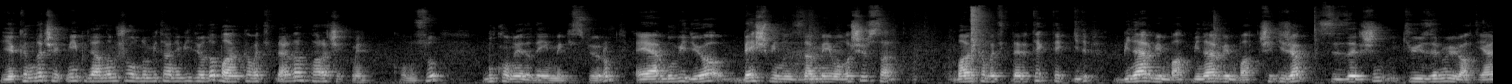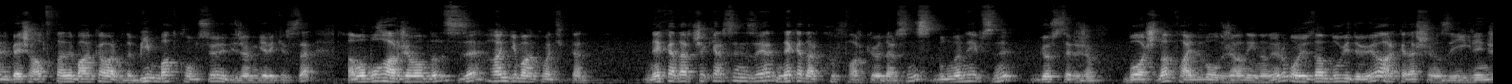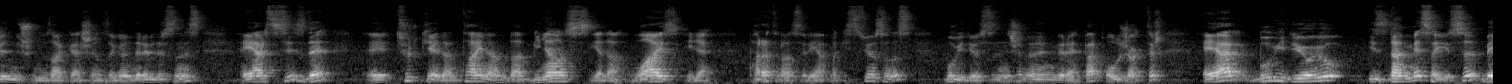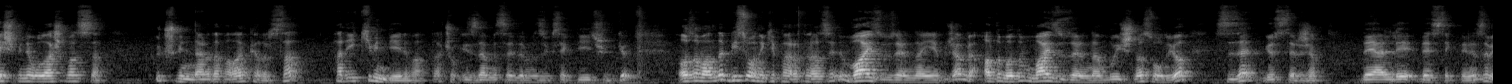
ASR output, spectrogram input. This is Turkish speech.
yakında çekmeyi planlamış olduğum bir tane videoda bankamatiklerden para çekme konusu. Bu konuya da değinmek istiyorum. Eğer bu video 5000 izlenmeye ulaşırsa bankamatiklere tek tek gidip biner bin bat, biner bin bat çekeceğim. Sizler için 220 bin bat yani 5-6 tane banka var burada. 1000 bat komisyon ödeyeceğim gerekirse. Ama bu harcamamda da size hangi bankamatikten ne kadar çekerseniz eğer ne kadar kur farkı ödersiniz bunların hepsini göstereceğim. Bu açıdan faydalı olacağına inanıyorum. O yüzden bu videoyu arkadaşlarınıza, ilgileneceğini düşündüğünüz arkadaşlarınıza gönderebilirsiniz. Eğer siz de e, Türkiye'den Tayland'a Binance ya da Wise ile para transferi yapmak istiyorsanız bu video sizin için önemli bir rehber olacaktır. Eğer bu videoyu izlenme sayısı 5000'e ulaşmazsa 3000'lerde falan kalırsa hadi 2000 diyelim hatta çok izlenme sayılarımız yüksek değil çünkü. O zaman da bir sonraki para transferini Wise üzerinden yapacağım ve adım adım Wise üzerinden bu iş nasıl oluyor size göstereceğim. Değerli desteklerinizi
